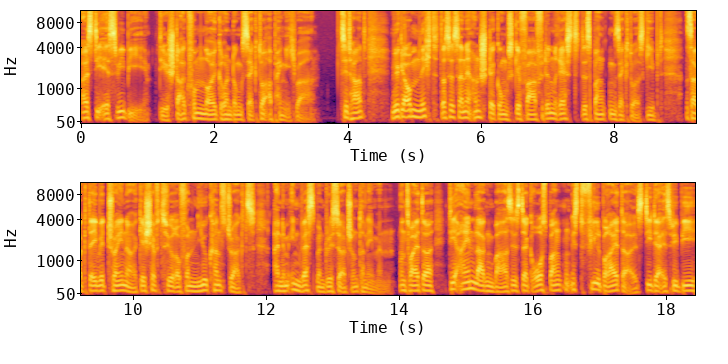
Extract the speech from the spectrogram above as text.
als die SWB, die stark vom Neugründungssektor abhängig war. Zitat, wir glauben nicht, dass es eine Ansteckungsgefahr für den Rest des Bankensektors gibt, sagt David Trainer, Geschäftsführer von New Constructs, einem Investment Research Unternehmen. Und weiter, die Einlagenbasis der Großbanken ist viel breiter als die der SWB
